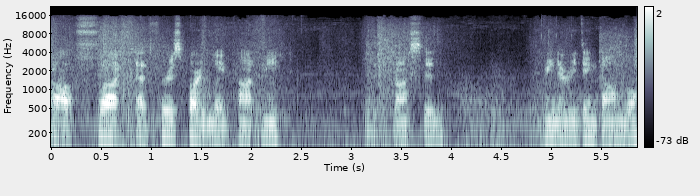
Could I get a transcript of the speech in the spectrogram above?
Oh fuck, that first part like caught me. Frosted. Made everything combo.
